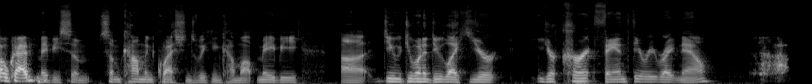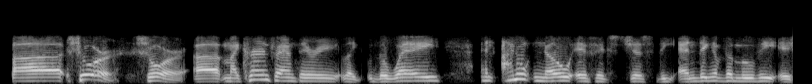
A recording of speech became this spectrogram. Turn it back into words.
Okay. Maybe some some common questions we can come up. Maybe uh, do you, do you want to do like your your current fan theory right now? Uh, sure, sure. Uh, my current fan theory, like the way and I don't know if it's just the ending of the movie is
